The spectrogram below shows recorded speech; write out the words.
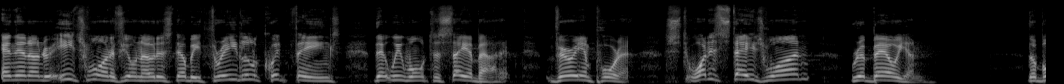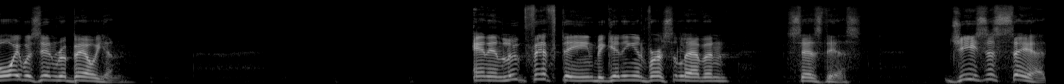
And then under each one, if you'll notice, there'll be three little quick things that we want to say about it. Very important. What is stage one? Rebellion. The boy was in rebellion. And in Luke 15, beginning in verse 11, says this Jesus said,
